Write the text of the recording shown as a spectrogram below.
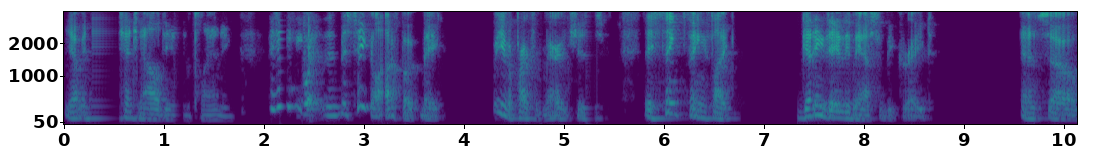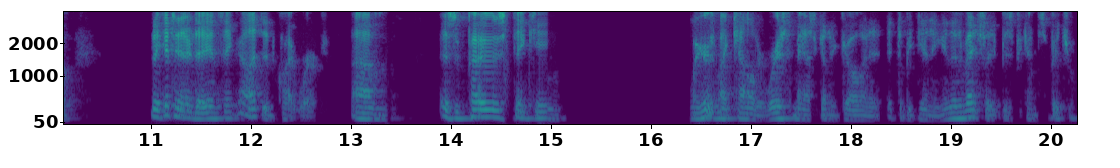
you know intentionality and planning. I think what, the mistake a lot of folk make, even apart from marriage, is they think things like getting daily mass would be great, and so they get to the end of the day and think, oh, that didn't quite work. Um, as opposed to thinking, well, here's my calendar. Where's the mass going to go in it at the beginning? And then eventually it just becomes habitual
